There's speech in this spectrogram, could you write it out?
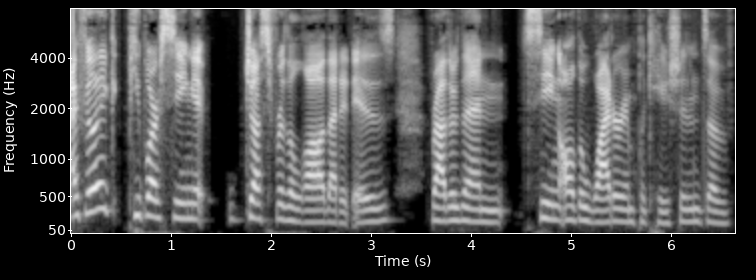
I feel like people are seeing it just for the law that it is rather than seeing all the wider implications of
